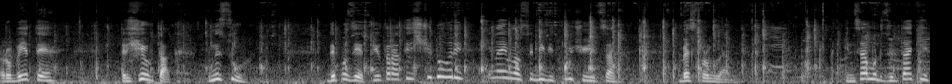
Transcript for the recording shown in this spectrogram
робити, рішив так, внесу депозит півтора тисячі доларів, і най вона собі відкручується без проблем. В кінцевому результаті,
